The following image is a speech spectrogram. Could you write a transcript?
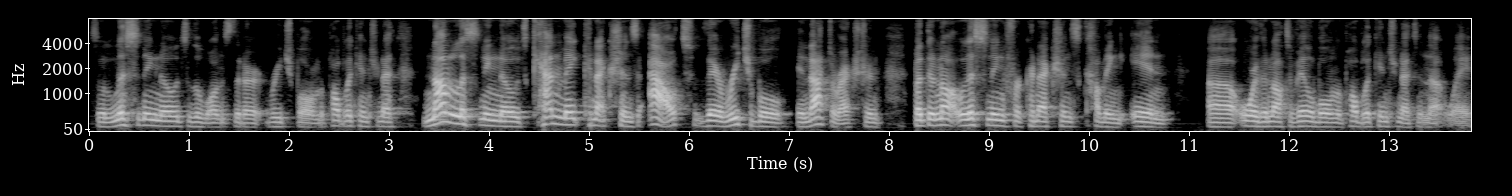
So listening nodes are the ones that are reachable on the public internet. Non-listening nodes can make connections out. They're reachable in that direction, but they're not listening for connections coming in, uh, or they're not available on the public internet in that way.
